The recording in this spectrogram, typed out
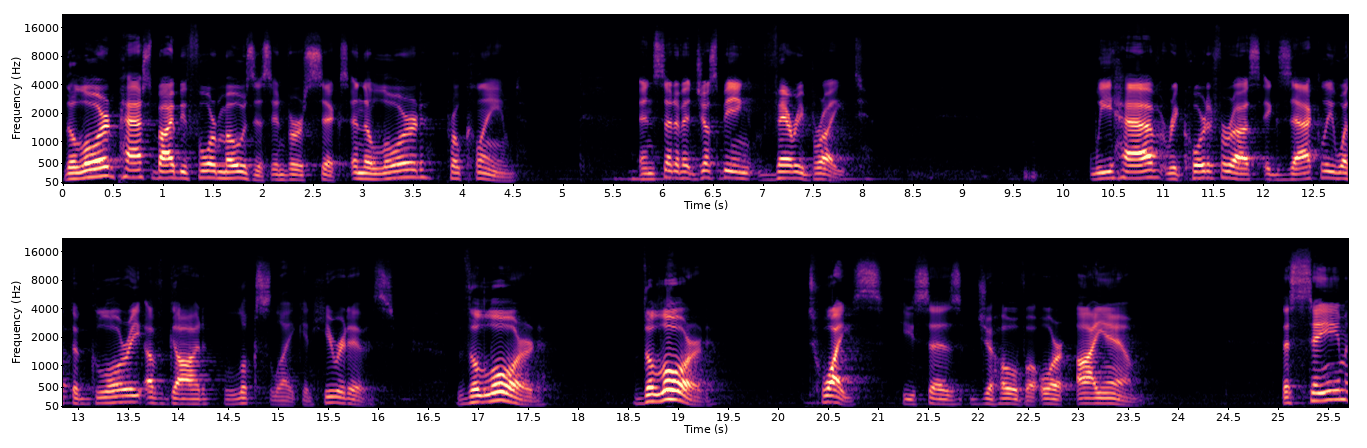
The Lord passed by before Moses in verse 6, and the Lord proclaimed, instead of it just being very bright, we have recorded for us exactly what the glory of God looks like. And here it is The Lord, the Lord. Twice he says Jehovah or I am. The same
